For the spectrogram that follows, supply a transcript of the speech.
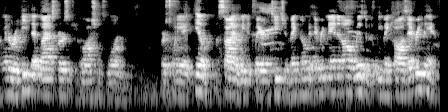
I'm going to repeat that last verse of Colossians 1, verse 28. Him, Messiah, we declare and teach and make known to every man in all wisdom that we may cause every man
